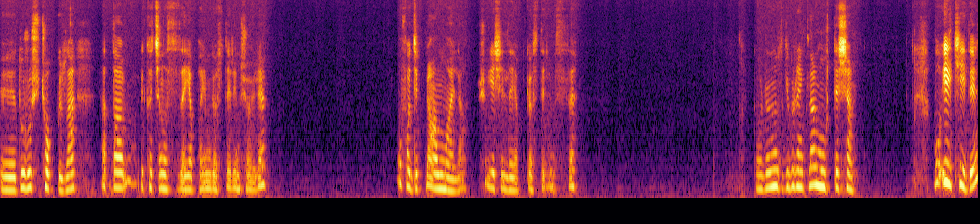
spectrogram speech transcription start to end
e, duruş çok güzel. Hatta birkaçını size yapayım göstereyim şöyle. Ufacık bir almayla. Şu yeşilde yap göstereyim size. Gördüğünüz gibi renkler muhteşem. Bu ilkiydi.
